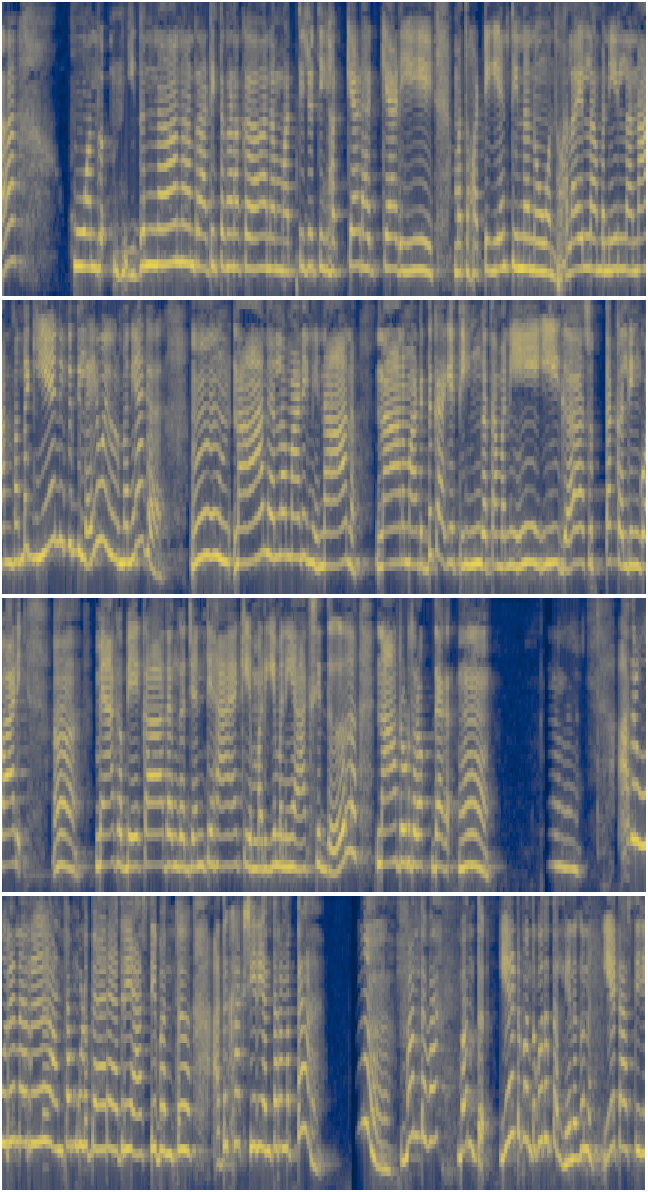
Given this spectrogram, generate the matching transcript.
ಹ್ಞೂ ಅಂದ್ಲು. ಇದನ್ನ ನಾನು ರಾಟಿ ತಗೋಣಕ ನಮ್ಮ ಅತ್ತಿ ಜೊತೆಗೆ ಹಕ್ಕ್ಯಾಡಿ ಹಕ್ಕ್ಯಾಡಿ ಮತ್ತು ಹೊಟ್ಟಿಗೆ ಏನು ತಿನ್ನನು ಒಂದು ಹೊಲ ಇಲ್ಲ, ಮನಿ ಇಲ್ಲ. ನಾನು ಬಂದಾಗ ಏನು ಇದ್ದಿದ್ದಿಲ್ಲ? ಇವ ಇವ್ರ ಮನ್ಯಾಗ. ಹ್ಞೂ ನಾನೆಲ್ಲ ಮಾಡೀನಿ. ನಾನು ನಾನು ಮಾಡಿದ್ದಕ್ಕಾಗೈತಿ. ಹಿಂಗತ ಮನಿ. ಈಗ ಸುತ್ತ ಕಲ್ಲಿಂಗ್ ಆಡಿ ಹಾಂ ಮ್ಯಾಗ ಬೇಕಾದಂಗ ಜಂತಿ ಹಾಕಿ, ಮಡ್ಗಿ ಮನಿ ಹಾಕ್ಸಿದ್ದು ನಾ ದುಡ್ದು ರೊಕ್ಕದಾಗ ಹ್ಞೂ. ಹ್ಞೂ ಆದ್ರೆ ಊರನಾರು ಅಂತಮ್ಗಳು ಬೇರೆ ಆದ್ರಿ. ಆಸ್ತಿ ಬಂತು. ಅದಕ್ಕೆ ಹಾಕ್ಸಿರಿ ಅಂತಾರ ಮತ್ತ? ಹ್ಮ್ ಬಂತವ ಬಂತು ಏಟ್ ಬಂತು ಗೊತ್ತಲ್ಲ ನಿನಗನು? ಏಟ್ ಆಸ್ತಿ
